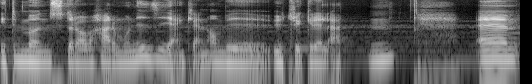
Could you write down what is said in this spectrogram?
ett mönster av harmoni egentligen om vi uttrycker det lätt. Mm. Eh,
